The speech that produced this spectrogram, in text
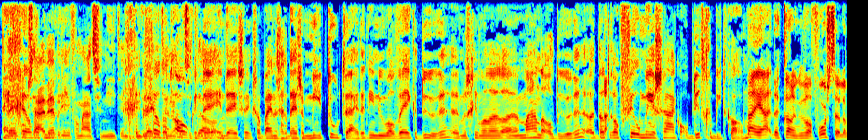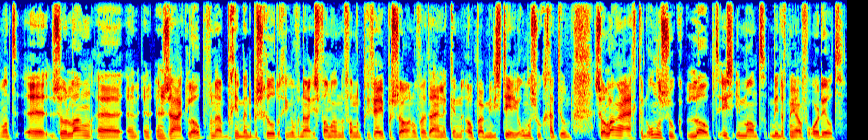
En geldt zei, we hebben die informatie niet. En geldt dat ook in, de, in, deze, ik zou bijna zeggen, deze MeToo-tijden, die nu al weken duren, eh, misschien wel een, maanden al duren, eh, dat nou, er ook veel meer zaken op dit gebied komen? Nou ja, dat kan ik me wel voorstellen. Want uh, zolang uh, een, een, zaak loopt, of nou begint met een beschuldiging, of het nou is van een, van een privépersoon, of uiteindelijk een openbaar ministerie onderzoek gaat doen, zolang er eigenlijk een onderzoek loopt, is iemand min of meer veroordeeld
